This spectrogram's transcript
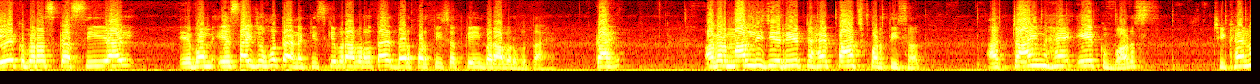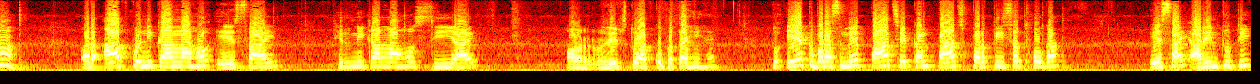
एक बरस का सी आई एवं एस आई जो होता है ना, किसके बराबर होता है? दर प्रतिशत के ही बराबर होता है। का है? अगर मान लीजिए रेट है पाँच प्रतिशत, और टाइम है एक वर्ष, ठीक है ना? और आपको निकालना हो एस आई फिर निकालना हो सी आई और रेट तो आपको पता ही है। तो एक बरस में पाँच एकम पाँच प्रतिशत होगा S I R into T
